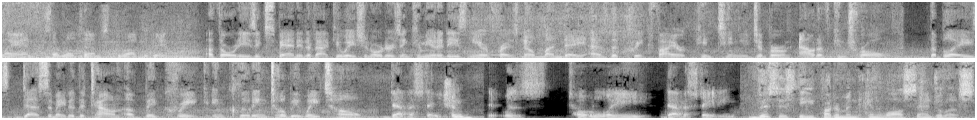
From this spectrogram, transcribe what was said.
land several attempts throughout the day. Authorities expanded evacuation orders in communities near Fresno Monday as the creek fire continued to burn out of control. The blaze decimated the town of Big Creek, including Toby Waite's home. Devastation. It was totally devastating. This is Steve Futterman in Los Angeles.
